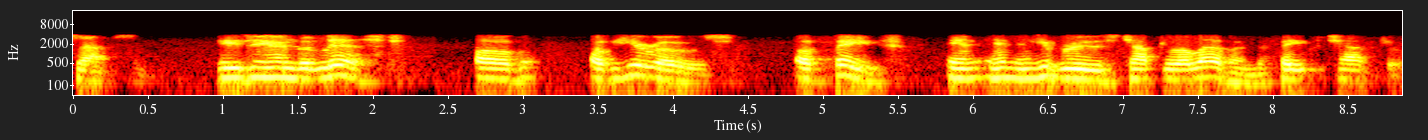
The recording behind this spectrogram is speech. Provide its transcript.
Samson. He's in the list of, of heroes of faith in, in Hebrews chapter 11, the faith chapter.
